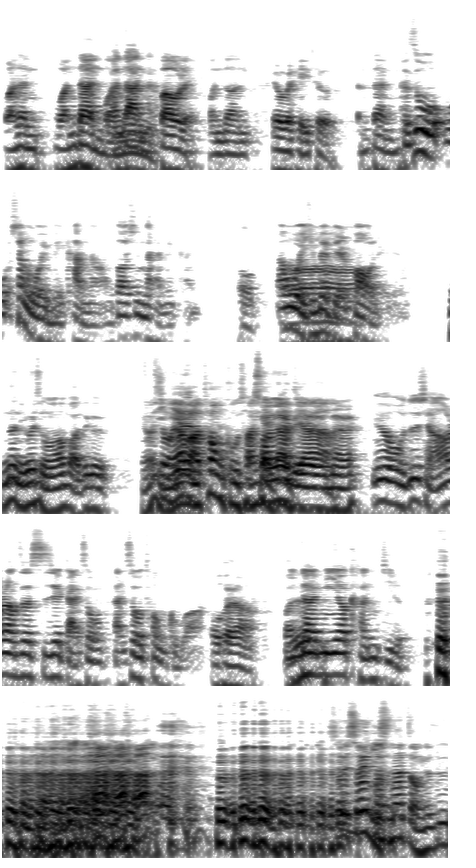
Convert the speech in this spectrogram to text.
完了，完蛋，完蛋了，爆雷，完蛋，要被黑特，完蛋。可是我我像我也没看啊，我到现在还没看。哦，但我已经被别人爆雷了。那你为什么要把这个？你为什么要把痛苦传给大家呢？因为我就是想要让这个世界感受感受痛苦啊。OK 啊。反正你要看机了，所以所以你是那种就是，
